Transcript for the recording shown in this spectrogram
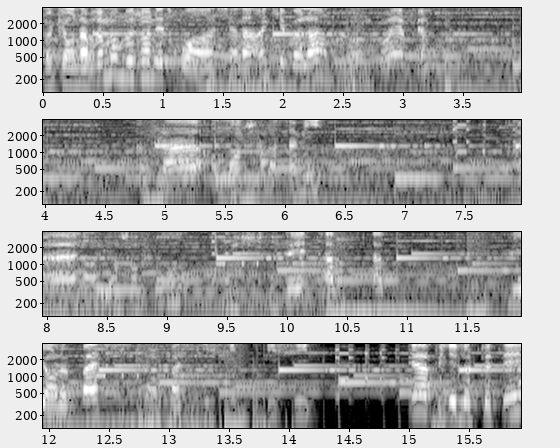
Donc on a vraiment besoin des trois. Hein. S'il y en a un qui est pas là, on peut, on peut rien faire. Hop là, on monte sur notre ami. Euh, non, lui on s'en fout. Je me suis trompé. Hop, hop. Lui on le passe. On le passe ici, ici. Et hop, il est de l'autre côté.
